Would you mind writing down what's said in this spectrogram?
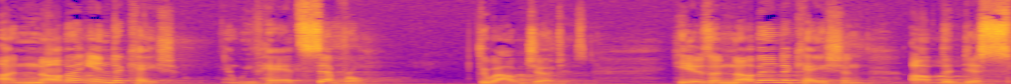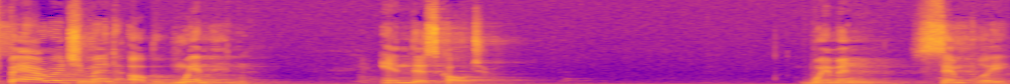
another indication, and we've had several throughout Judges. Here's another indication of the disparagement of women in this culture. Women simply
